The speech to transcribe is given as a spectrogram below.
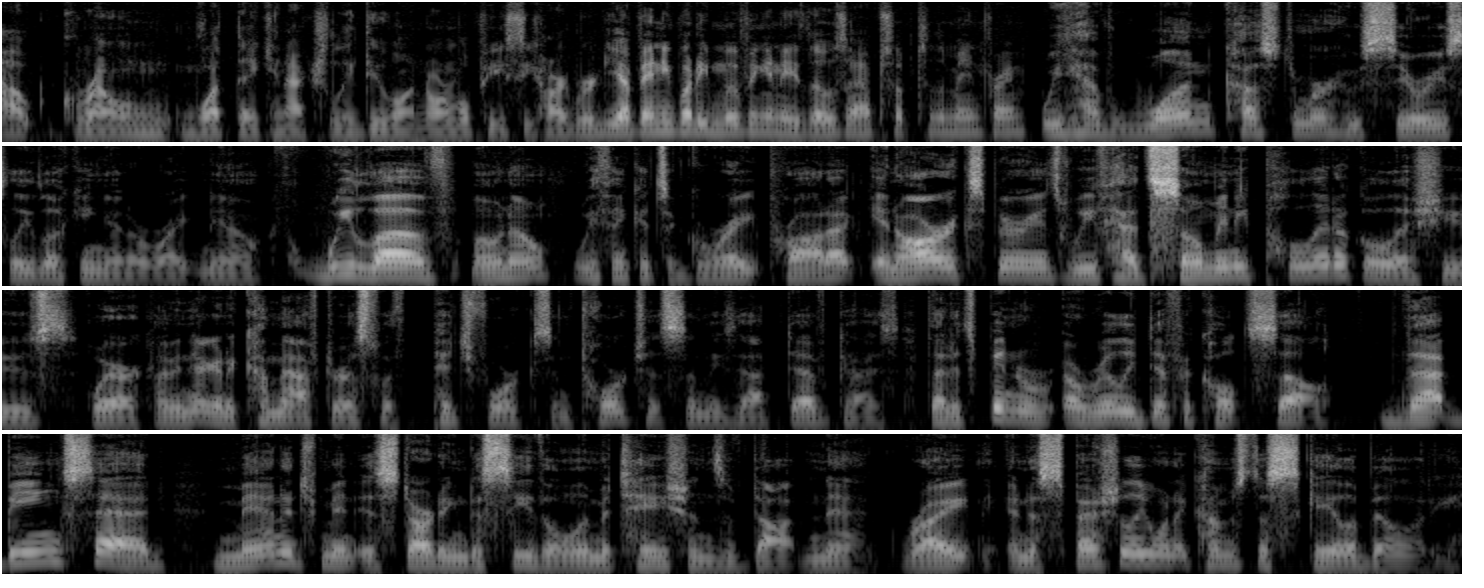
outgrown what they can actually do on normal PC hardware? Do you have anybody moving any of those apps up to the mainframe? We have one customer who's seriously looking at it right now. We love Mono. We think it's a great product. In our experience, we've had so many political issues where, I mean, they're going to come after us with pitchforks and torches, some of these app dev guys, that it's been a, really difficult sell. That being said, management is starting to see the limitations of .NET, right? And especially when it comes to scalability.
